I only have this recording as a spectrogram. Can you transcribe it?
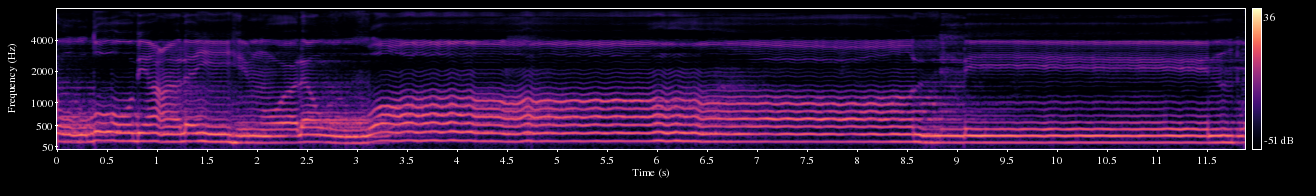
المغضوب عليهم ولا الضالين.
